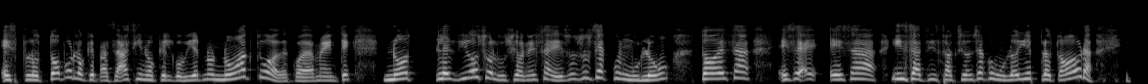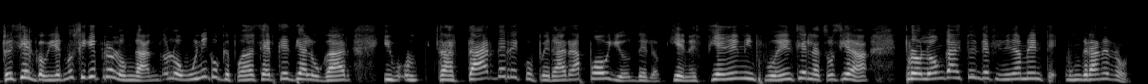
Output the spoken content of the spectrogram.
explotó por lo que pasaba, sino que el gobierno no actuó adecuadamente, no le dio soluciones a eso, eso se acumuló, toda esa, esa, esa insatisfacción se acumuló y explotó ahora. Entonces, si el gobierno sigue prolongando, lo único que puede hacer que es dialogar y tratar de recuperar apoyo de los, quienes tienen influencia en la sociedad, prolonga esto indefinidamente, un gran error.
